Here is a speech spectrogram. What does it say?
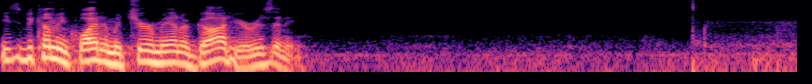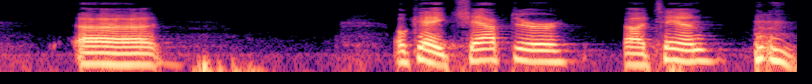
He's becoming quite a mature man of God here, isn't he? Uh, Okay, chapter uh, 10.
